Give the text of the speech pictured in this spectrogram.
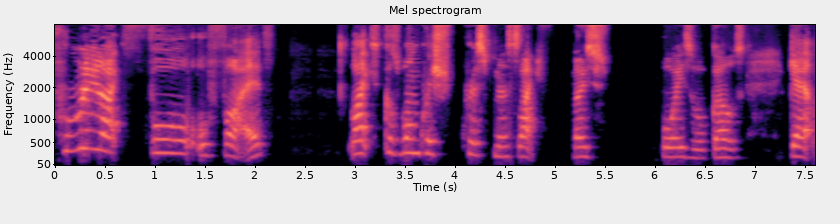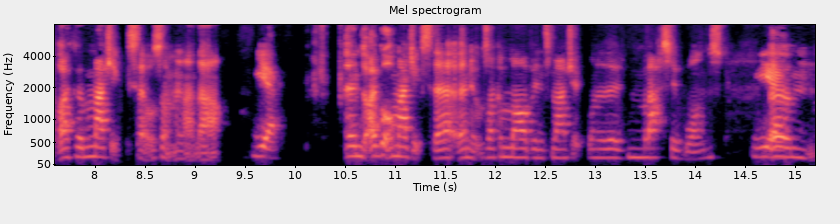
probably like four or five. Like because one Chris- Christmas, like most boys or girls get like a magic set or something like that. Yeah. And I got a magic set, and it was like a Marvin's Magic, one of those massive ones. Yeah. Um,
